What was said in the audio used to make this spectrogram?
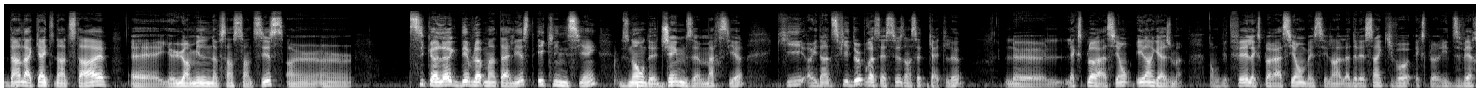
Dans la quête identitaire, euh, il y a eu en 1966 un, un psychologue développementaliste et clinicien du nom de James Marcia qui a identifié deux processus dans cette quête-là, le- l'exploration et l'engagement. Donc, vite fait, l'exploration, ben, c'est l'adolescent qui va explorer divers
